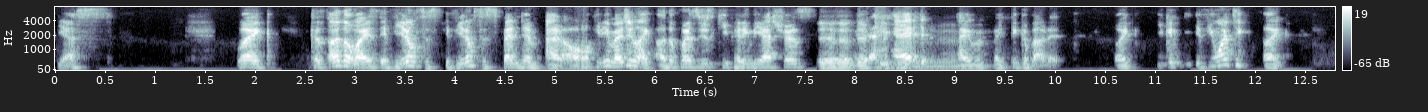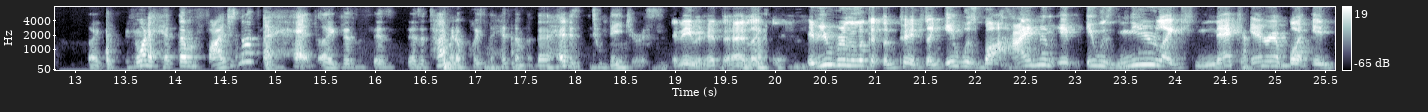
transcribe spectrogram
Yes. Like, because otherwise, if you don't, sus- if you don't suspend him at all, can you imagine like other players who just keep hitting the Astros? Yeah, they're, they're the keeping head, him, yeah. I I think about it. Like you can, if you want to, like, like if you want to hit them, fine. Just not the head. Like there's, there's, there's a time and a place to hit them, but the head is too dangerous. It didn't even hit the head. Like if you really look at the pitch, like it was behind him. It, it was near like neck area, but it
